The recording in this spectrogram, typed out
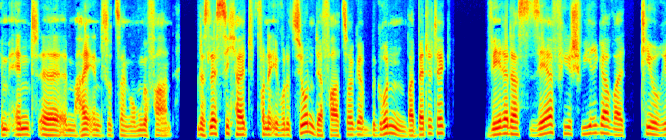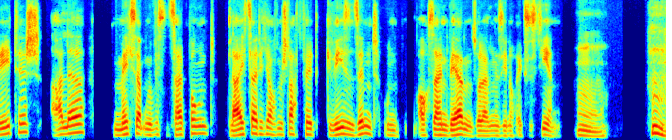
im End, äh, im High-End sozusagen rumgefahren. Und das lässt sich halt von der Evolution der Fahrzeuge begründen. Bei Battletech wäre das sehr viel schwieriger, weil theoretisch alle Mechs ab einem gewissen Zeitpunkt gleichzeitig auf dem Schlachtfeld gewesen sind und auch sein werden, solange sie noch existieren. Hm. Hm.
